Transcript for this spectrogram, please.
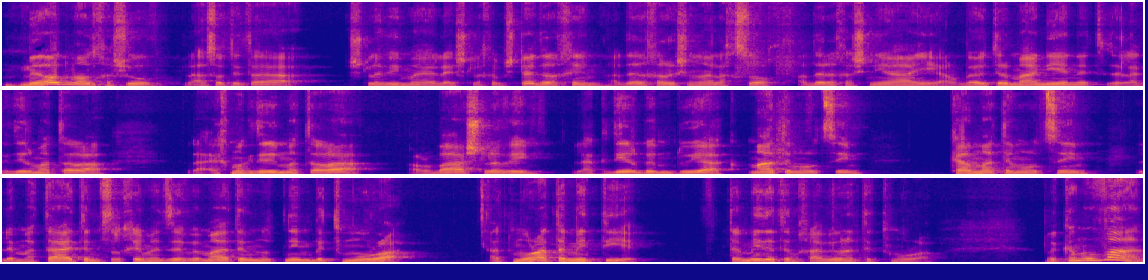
מאוד מאוד חשוב לעשות את השלבים האלה. יש לכם שתי דרכים, הדרך הראשונה לחסוך, הדרך השנייה היא הרבה יותר מעניינת, זה להגדיר מטרה. איך מגדירים מטרה? ארבעה שלבים, להגדיר במדויק מה אתם רוצים, כמה אתם רוצים, למתי אתם צריכים את זה ומה אתם נותנים בתמורה. התמורה תמיד תהיה, תמיד אתם חייבים לתת תמורה. וכמובן,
